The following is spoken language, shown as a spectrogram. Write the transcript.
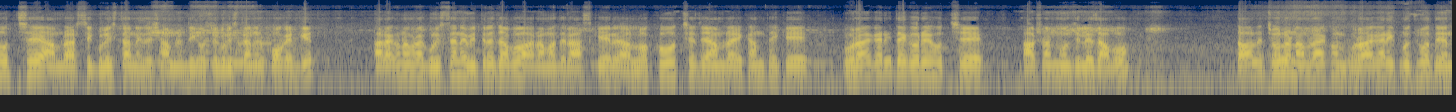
হচ্ছে আমরা আসছি গুলিস্তান, এই যে সামনের দিকে হচ্ছে গুলিস্তানের পকেট গেট আর এখন আমরা গুলিস্তানের ভিতরে যাব আর আমাদের আজকের লক্ষ্য হচ্ছে যে আমরা এখান থেকে ঘোড়া গাড়িতে করে হচ্ছে আহসান মঞ্জিলে যাব। তাহলে চলুন আমরা এখন ঘোড়া গাড়ি খুঁজবো দেন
